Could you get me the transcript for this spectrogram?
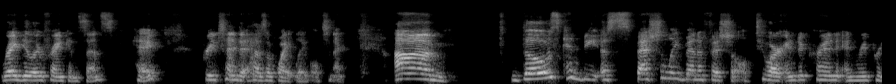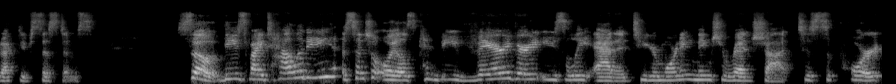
regular frankincense. Okay. Pretend it has a white label tonight. Um, those can be especially beneficial to our endocrine and reproductive systems. So these vitality essential oils can be very, very easily added to your morning Ningxia Red shot to support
